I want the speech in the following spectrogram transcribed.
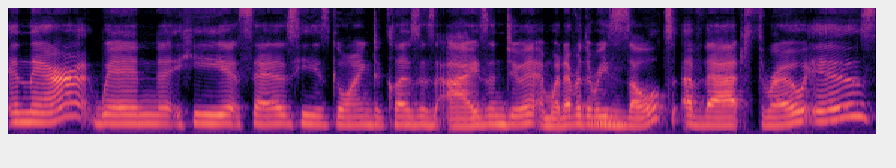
in there when he says he's going to close his eyes and do it. And whatever the mm-hmm. result of that throw is,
